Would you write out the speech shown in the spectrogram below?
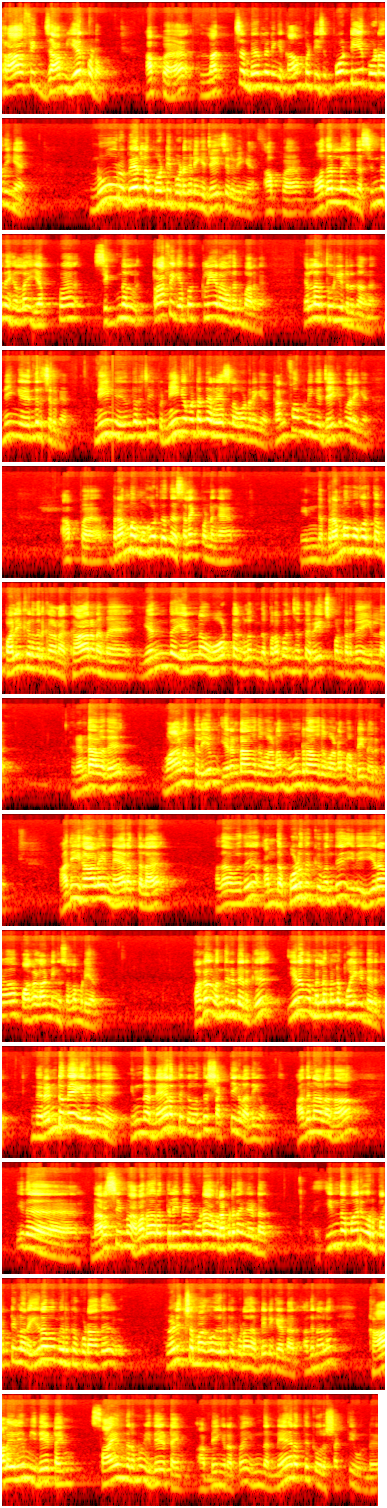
டிராஃபிக் ஜாம் ஏற்படும். அப்போ லட்சம் பேரில் நீங்கள் காம்படிஷன் போட்டியே போடாதீங்க. நூறு பேரில் போட்டி போடுங்க நீங்கள் ஜெயிச்சிருவீங்க. அப்போ முதல்ல இந்த சிந்தனைகள்லாம் எப்போ சிக்னல் டிராஃபிக் எப்போ கிளியர் ஆகுதுன்னு பாருங்கள் எல்லோரும் தூங்கிட்டு இருக்காங்க. நீங்கள் எந்திரிச்சிருங்க. நீங்கள் எந்திரிச்சு இப்போ நீங்கள் மட்டும்தான் ரேஸில் ஓடுறீங்க. கன்ஃபார்ம் நீங்கள் ஜெயிக்க போகிறீங்க அப்போ பிரம்ம முகூர்த்தத்தை செலக்ட் பண்ணுங்கள் இந்த பிரம்ம முகூர்த்தம் பழிக்கிறதுக்கான காரணமே எந்த எண்ண ஓட்டங்களும் இந்த பிரபஞ்சத்தை ரீச் பண்ணுறதே இல்லை. ரெண்டாவது வானத்திலையும் இரண்டாவது வானம் மூன்றாவது வானம் அப்படின்னு இருக்கும். அதிகாலை நேரத்தில் அதாவது அந்த பொழுதுக்கு வந்து இது இரவா பகலான்னு நீங்கள் சொல்ல முடியாது. பகல் வந்துக்கிட்டு இருக்கு இரவு மெல்ல மெல்ல போய்கிட்டு இருக்கு. இந்த ரெண்டுமே இருக்குது. இந்த நேரத்துக்கு வந்து சக்திகள் அதிகம். அதனால தான் இதை நரசிம்ம அவதாரத்திலையுமே கூட அவர் அப்படி தான் கேட்டார். இந்த மாதிரி ஒரு பர்டிகுலர் இரவும் இருக்கக்கூடாது வெளிச்சமாகவும் இருக்கக்கூடாது அப்படின்னு கேட்டார். அதனால காலையிலையும் இதே டைம் சாயந்தரமும் இதே டைம் அப்படிங்கிறப்ப இந்த நேரத்துக்கு ஒரு சக்தி உண்டு.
